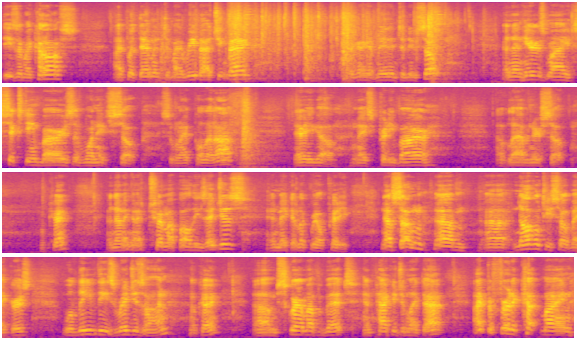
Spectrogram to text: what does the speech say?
these are my cutoffs. I put them into my rebatching bag. They're going to get made into new soap. And then here's my 16 bars of 1 inch soap. So when I pull that off, there you go. A nice pretty bar of lavender soap. Okay? And then I'm going to trim up all these edges and make it look real pretty. Now some um, uh, novelty soap makers will leave these ridges on, okay? Um, square them up a bit and package them like that. I prefer to cut mine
